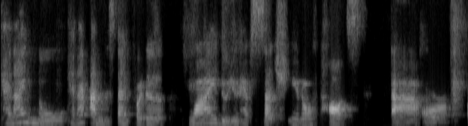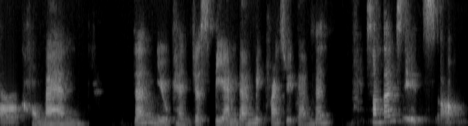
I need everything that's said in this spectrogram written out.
Can I know, can I understand further why do you have such, you know, thoughts uh, or, or comment? Then you can just PM them, make friends with them. Then sometimes it's, um,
